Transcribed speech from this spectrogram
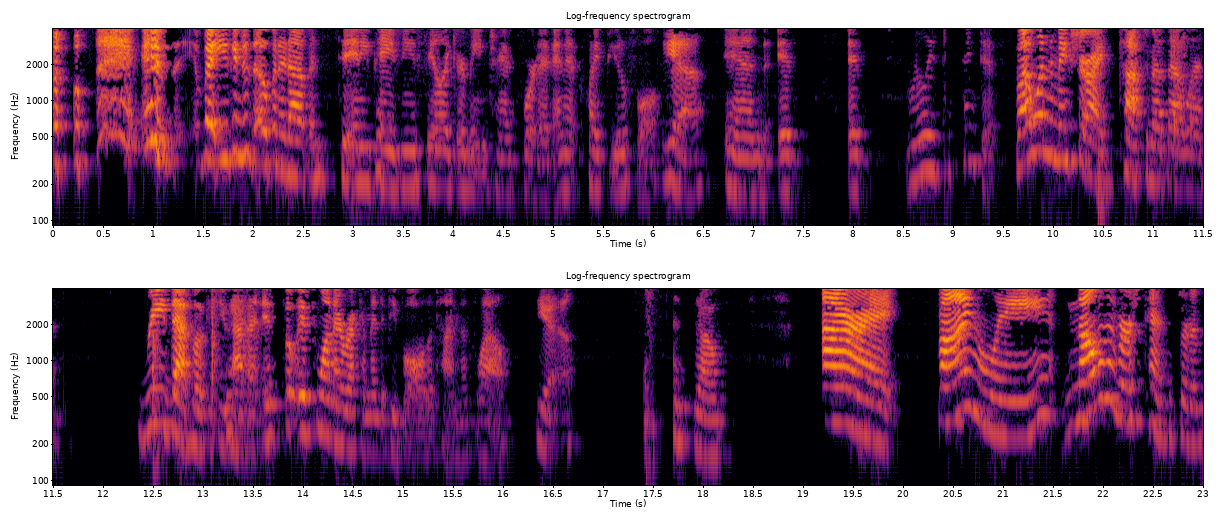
so it's but you can just open it up and to any page and you feel like you're being transported and it's quite beautiful yeah. and it's it's really distinctive. So I wanted to make sure I talked about that one. Read that book if you haven't. It's the, it's one I recommend to people all the time as well. Yeah. So, all right. Finally, novels and verse tend to sort of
